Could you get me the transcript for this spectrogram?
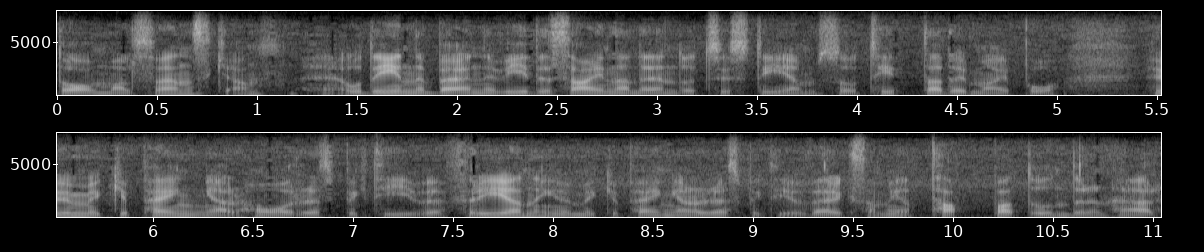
damallsvenskan. Eh, och det innebär när vi designade ändå ett system så tittade man ju på hur mycket pengar har respektive förening, hur mycket pengar har respektive verksamhet tappat under den här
